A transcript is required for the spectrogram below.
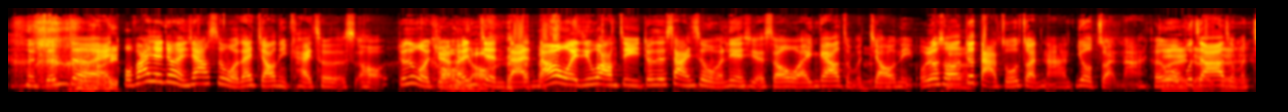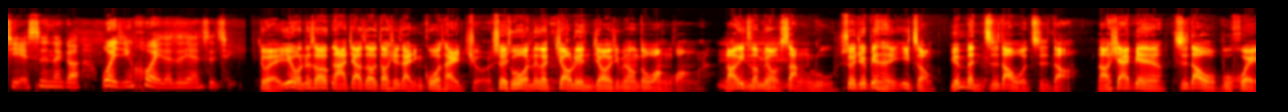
真的哎，我发现就很像是我在教你开车的时候，就是我觉得很简单，然后我已经忘记就是上一次我们练习的时候，我应该要怎么教你？我就说就打左转呐，右转呐，可是我不知道要怎么解释那个我已经会的这件事情。对，因为我那时候拿驾照到现在已经过太久了，所以所有那个教练教的基本上都忘光了，然后一直都没有上路，所以就变成一种原本知道我知道，然后现在变成知道我不会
